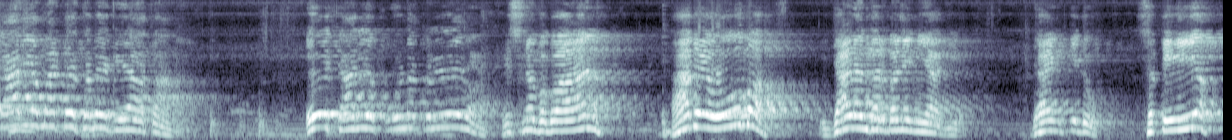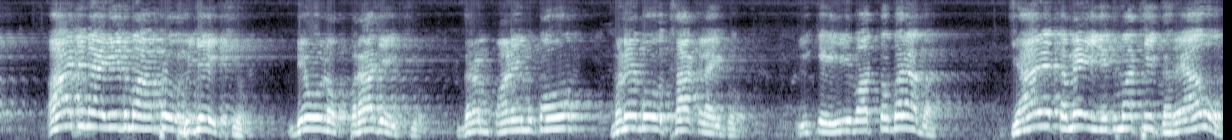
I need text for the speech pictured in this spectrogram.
કાર્ય માટે તમે ગયા હતા એ કાર્ય પૂર્ણ કરી રહ્યા કૃષ્ણ ભગવાન હવે ઊભા જાલંધર બની ની આવી જાય કીધું સતી આજના યુદ્ધમાં આપણો વિજય થયો દેવોનો પરાજય થયો. ગરમ પાણી મૂકો. મને બહુ થાક લાગ્યો. ઈ કે ઈ વાત તો બરાબર. જ્યારે તમે યુદ્ધમાંથી ઘરે આવો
